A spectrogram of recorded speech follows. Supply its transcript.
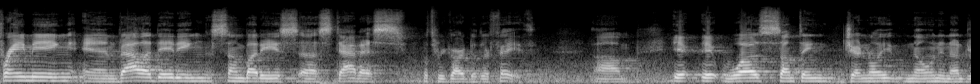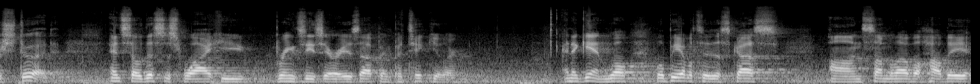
framing and validating somebody's uh, status with regard to their faith. Um, it, it was something generally known and understood. And so this is why he brings these areas up in particular. And again, we'll, we'll be able to discuss on some level how they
